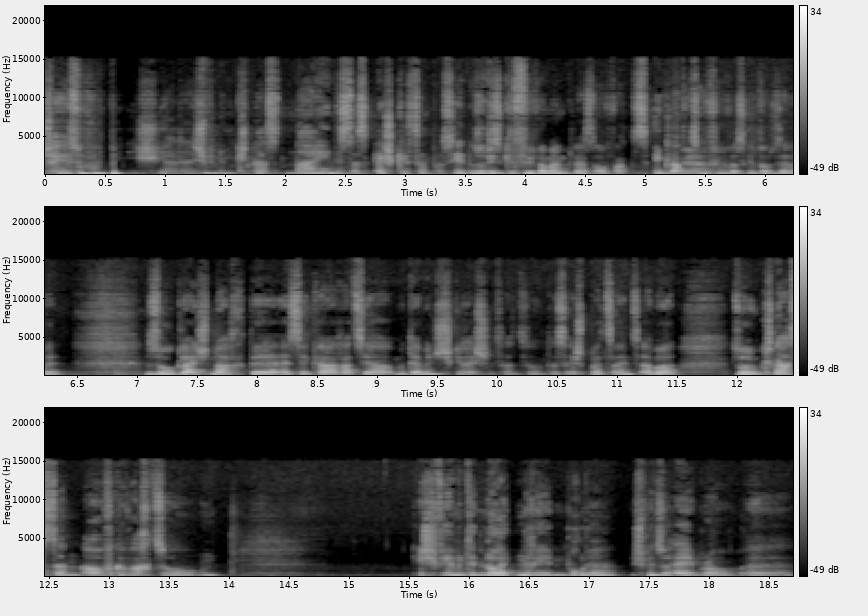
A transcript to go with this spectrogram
Ich denke so, wo bin ich hier, Alter? Ich bin im Knast. Nein, ist das echt gestern passiert? Und so dieses Gefühl, wenn man im Knast aufwacht, das ekelhaftste Gefühl, was es gibt auf dieser Welt. So gleich nach der SEK-Razzia, mit der man nicht gerechnet hat, so. Das ist echt Platz eins. Aber so im Knast dann aufgewacht, so, und ich will mit den Leuten reden, Bruder. Ich bin so, ey, Bro, äh,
